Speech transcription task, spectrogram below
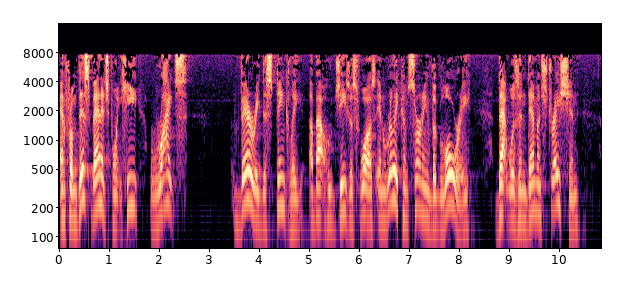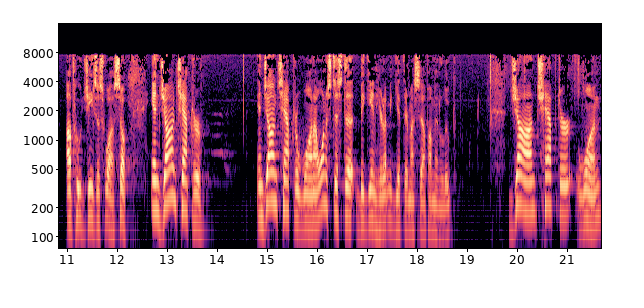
And from this vantage point, he writes very distinctly about who Jesus was and really concerning the glory that was in demonstration of who Jesus was. So in John chapter in John chapter 1, I want us just to begin here. Let me get there myself. I'm in Luke. John chapter 1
